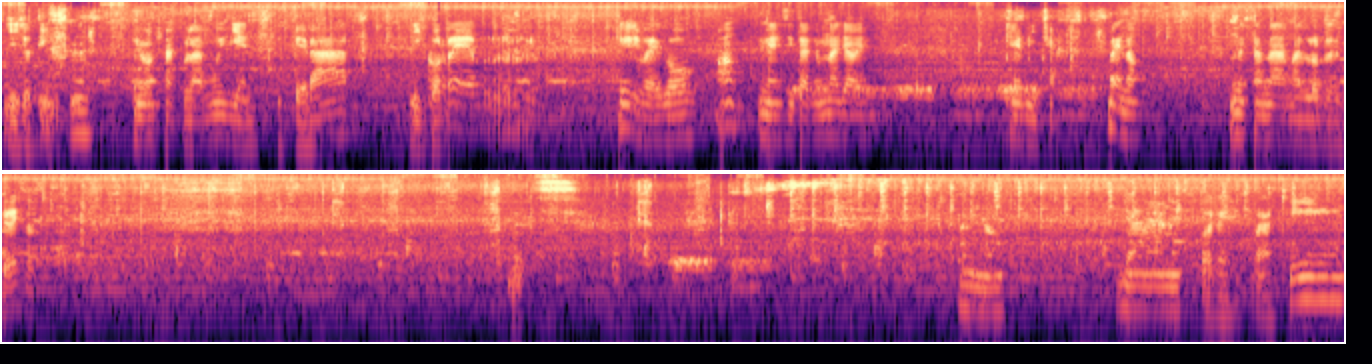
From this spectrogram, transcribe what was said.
Y yo tengo, tengo que calcular muy bien. Esperar y correr. Y luego... Ah, necesitaré una llave. Qué dicha. Bueno, no están nada mal los regresos. Bueno, ya por, por aquí.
